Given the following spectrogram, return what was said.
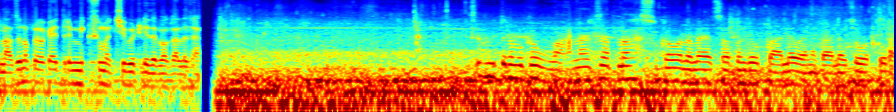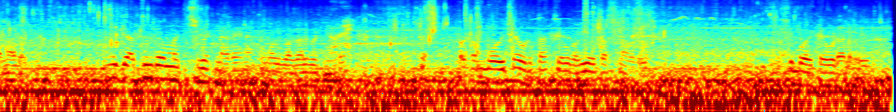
पण अजून आपल्याला काहीतरी मिक्स मच्छी भेटली तर बघायला सांग मित्रांनो बघा वाहनाचा आपला सुकावाला आहे. याचा आपण जो कालव आहे ना कालवच्या वरती राहणार आहे. आणि त्यातून काही मच्छी भेटणार आहे ना तुम्हाला बघायला भेटणार आहे. तर बघा बोयट्या उडतात ते बघा येत असणार अशी बोयट्या उडायला पाहिजे.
